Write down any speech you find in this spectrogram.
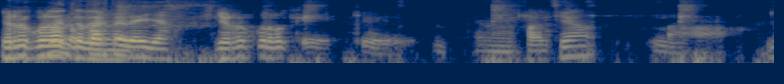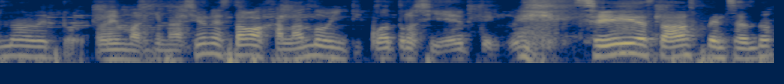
Yo recuerdo Bueno, que... parte mi- de ella, Yo recuerdo que, que en mi infancia la, no del todo. la imaginación estaba jalando 24-7, güey. Sí, estabas pensando,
